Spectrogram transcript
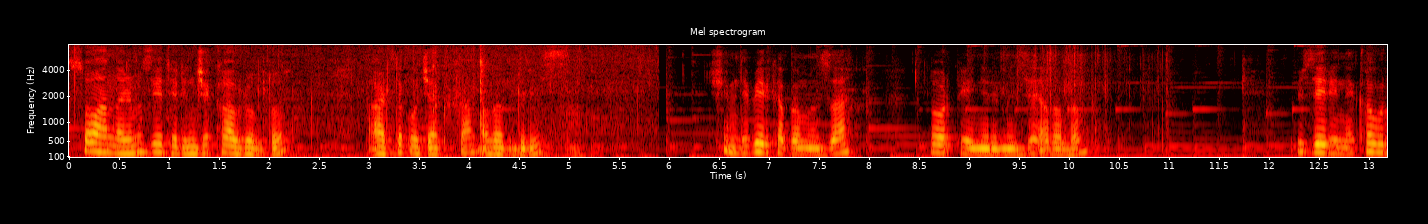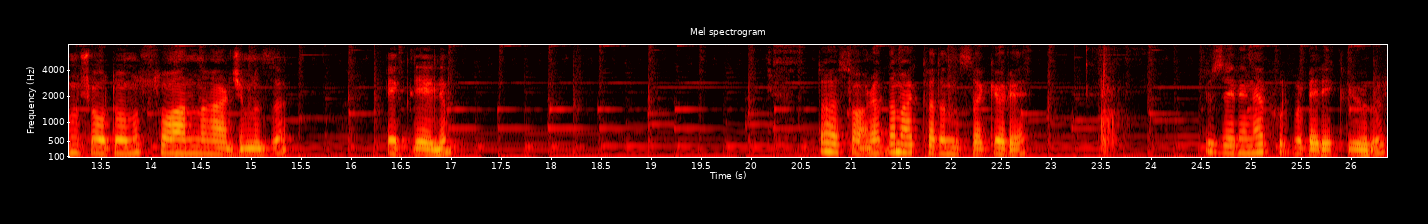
Soğanlarımız yeterince kavruldu. Artık ocaktan alabiliriz. Şimdi bir kabımıza lor peynirimizi alalım. Üzerine kavurmuş olduğumuz soğanlı harcımızı ekleyelim. Daha sonra damak tadınıza göre üzerine pul biber ekliyoruz.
